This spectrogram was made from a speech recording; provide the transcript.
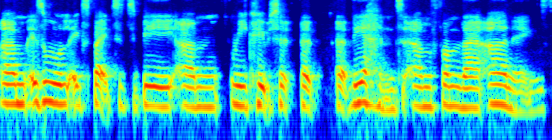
um, is all expected to be um, recouped at, at, at, the end um, from their earnings.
